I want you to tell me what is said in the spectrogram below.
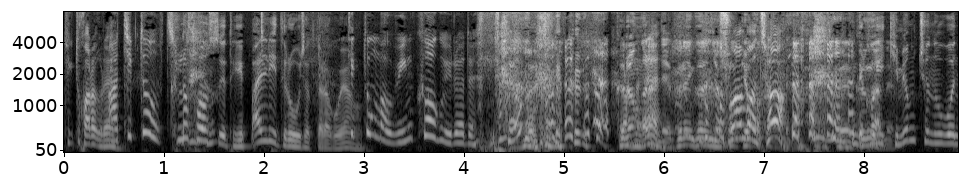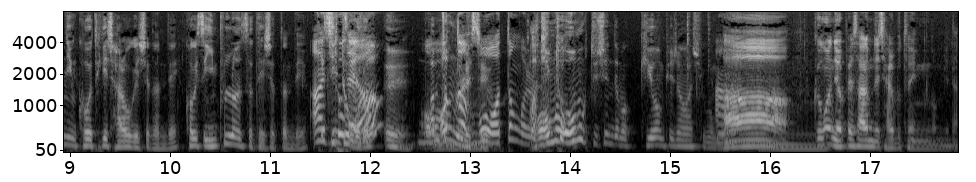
틱톡 하라 그래. 아 틱톡 클럽하우스에 되게 빨리 들어오셨더라고요. 틱톡 막 윙크하고 이래야 되는데요. 그런 건 안 돼요. 그런 그런 춤 한번 쳐! 근데 그런 거기 김영춘 후보님 그거 되게 잘하고 계시던데. 거기서 인플루언서 되셨던데요. 아 진짜요? 예. 뭐 깜짝 어떤 놀랐어요. 뭐 어떤 걸로? 아, 어묵 어묵 드시는데 막 귀여운 표정 하시고. 막. 아, 그건 옆에 사람들이 잘 붙어 있는 겁니다.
